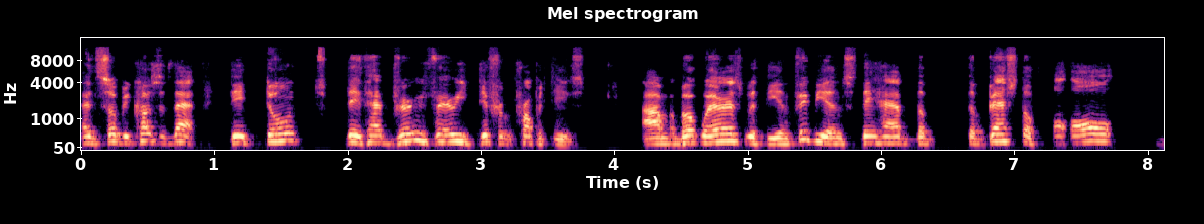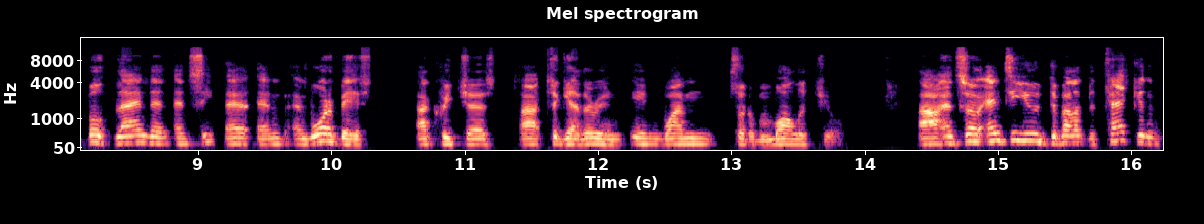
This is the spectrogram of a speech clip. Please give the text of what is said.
And so because of that, they don't, they have very, very different properties. Um, but whereas with the amphibians, they have the, the best of all, both land and, and sea and, and water-based uh, creatures uh, together in, in one sort of molecule. Uh, and so NTU developed the tech and,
